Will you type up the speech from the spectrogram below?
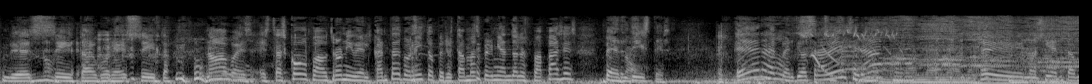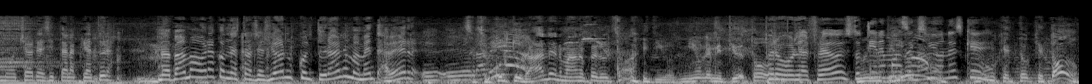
Pobrecita, pobrecita. No, pues estás como para otro nivel. Cantas bonito, pero estamos premiando a los papaces. Perdiste. Era, perdió otra vez, ¿será? Sí, lo siento mucho, pobrecita la criatura. Nos vamos ahora con nuestra sesión cultural un momento. A ver, eh, eh, Ramiro. cultural, hermano, pero... Ay, Dios mío, le metió de todo. Pero Jorge Alfredo, esto No, tiene no más tiene secciones que... No, que, to- que todo.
